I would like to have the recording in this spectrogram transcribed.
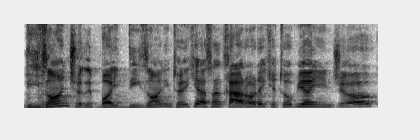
design شده. by design اینطوری که اصلا قراره که تو بیای اینجا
